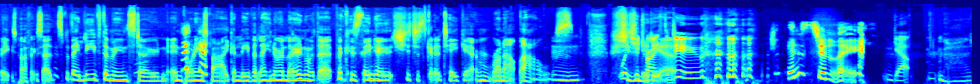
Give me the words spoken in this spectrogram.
makes perfect sense, but they leave the moonstone in Bonnie's bag and leave Elena alone with it because they know that she's just going to take it and run out the house. Mm. She's Which she an tries idiot. to do. Instantly. yeah. Mad.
